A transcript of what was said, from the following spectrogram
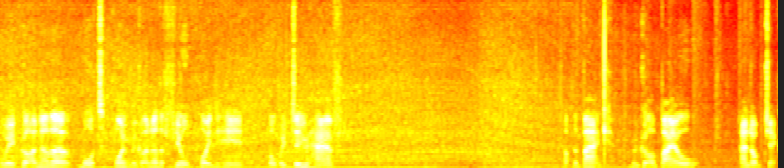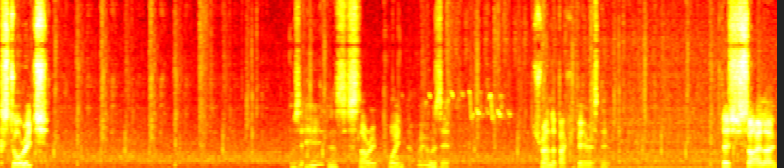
We've got another water point, we've got another fuel point here, but we do have up the back we've got a bale and object storage. Was it here? That's the slurry point. Where was it? It's around the back of here, isn't it? There's your silo.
